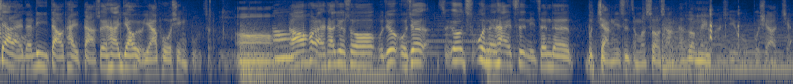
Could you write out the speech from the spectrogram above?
下来的力道太大，所以他腰有压迫性骨折。哦。然后后来他就说，我就我就又问了他一次，你真的不讲你是怎么受伤？他说没关系，我不需要讲。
